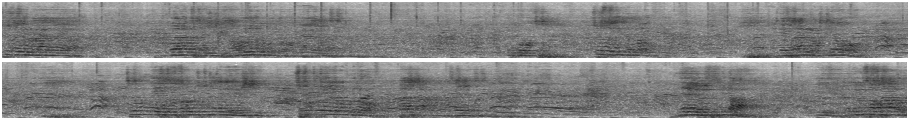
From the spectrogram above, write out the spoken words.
추석을 맞이하여 무한한 자유시 가오르는 것도 마찬가지입니다. 그리고 추석인데도 계산을 지내고 전국에서 서울 출장에 열심히 축주여러분으로 다시 한번 감사드리겠습니다. 네, 그렇습니다. 이 은소사는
